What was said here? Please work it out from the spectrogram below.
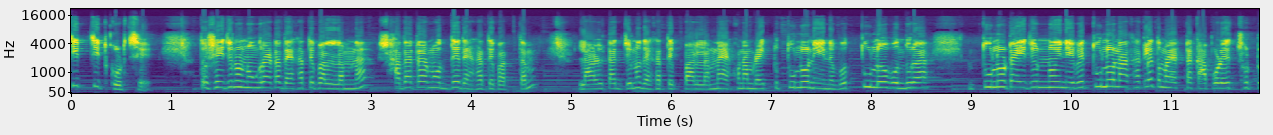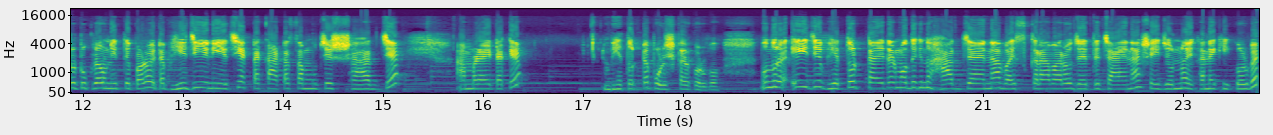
চিটচিট করছে। তো সেই জন্য নোংরাটা দেখাতে পারলাম না। সাদাটার মধ্যে দেখাতে পারতাম। লালটার জন্য দেখাতে পারলাম না। এখন আমরা একটু তুলো নিয়ে নেব। তুলো বন্ধুরা, তুলোটা এই জন্যই নেবে। তুলো না থাকলে তোমরা একটা কাপড়ের ছোট্ট টুকরাও নিতে পারো। এটা ভিজিয়ে নিয়েছি একটা কাটা চামচের সাহায্যে। আমরা এটাকে ভেতরটা পরিষ্কার করব। বন্ধুরা, এই যে ভেতরটা, এটার মধ্যে কিন্তু হাত যায় না বা স্ক্রাব আরও যেতে চায় না, সেই জন্য এখানে কি করবে?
